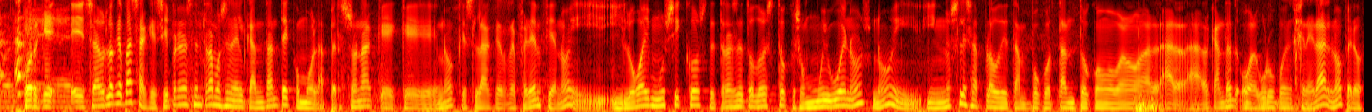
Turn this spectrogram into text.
porque, Porque, eh, ¿sabes lo que pasa? Que siempre nos centramos en el cantante como la persona que, que, ¿no? que es la que referencia, ¿no? Y, y luego hay músicos detrás de todo esto que son muy buenos, ¿no? Y, y no se les aplaude tampoco tanto como al, al- al cantante o al grupo en general, ¿no? Pero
